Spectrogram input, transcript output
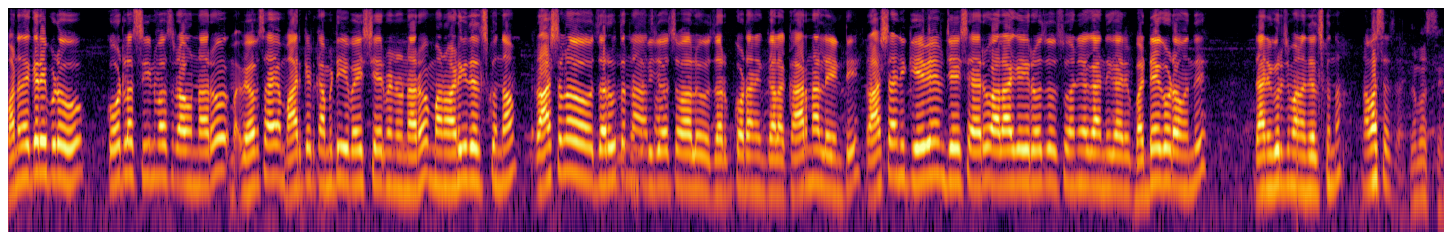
మన దగ్గర ఇప్పుడు కోట్ల శ్రీనివాసరావు ఉన్నారు. వ్యవసాయ మార్కెట్ కమిటీ వైస్ చైర్మన్ ఉన్నారు. మనం అడిగి తెలుసుకుందాం. రాష్ట్రంలో జరుగుతున్న విజయోత్సవాలు జరుపుకోవడానికి గల కారణాలు ఏంటి? రాష్ట్రానికి ఏమేమి చేశారు? అలాగే ఈ రోజు సోనియా గాంధీ గారి బర్త్డే కూడా ఉంది. దాని గురించి మనం తెలుసుకుందాం. నమస్తే సార్. నమస్తే.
